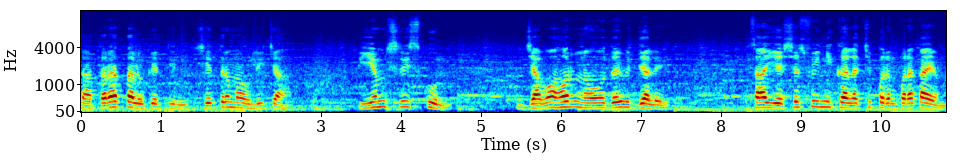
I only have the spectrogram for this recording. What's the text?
सातारा तालुक्यातील क्षेत्रमाऊलीच्या P M Shri school Jawahar Navodaya Vidyalaya चा यशस्वी निकालाची परंपरा कायम.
